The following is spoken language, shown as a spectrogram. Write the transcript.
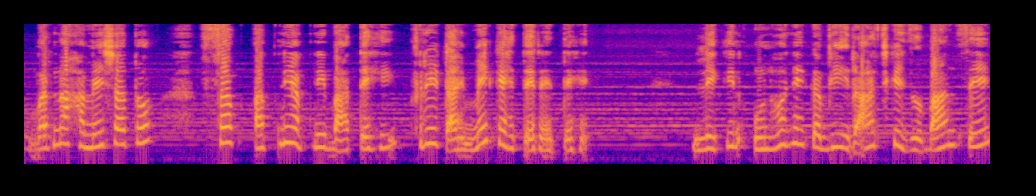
वरना हमेशा तो सब अपनी अपनी बातें ही फ्री टाइम में कहते रहते हैं। लेकिन उन्होंने कभी राज की ज़ुबान से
